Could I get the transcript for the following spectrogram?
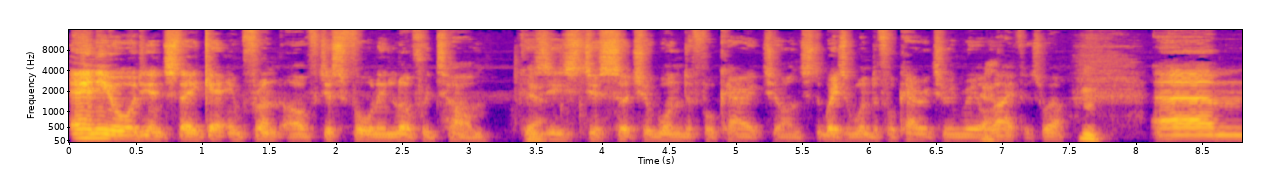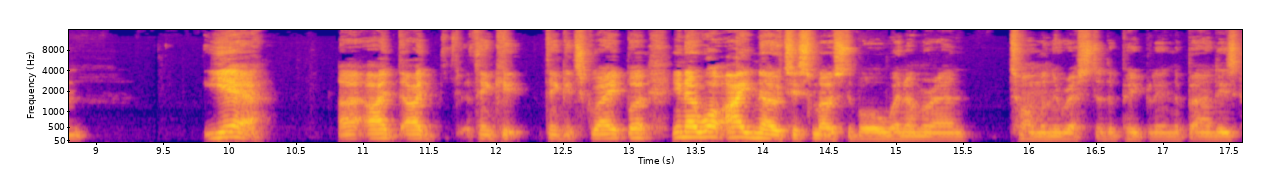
any audience they get in front of just fall in love with Tom because he's just such a wonderful character on. Well, he's a wonderful character in real Yeah. life as well. Hmm. Um, yeah, I, I I think it think it's great. But you know what I notice most of all when I'm around Tom and the rest of the people in the band is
